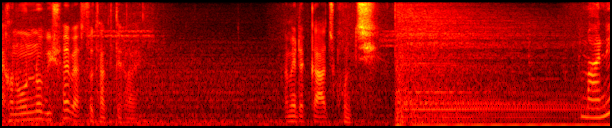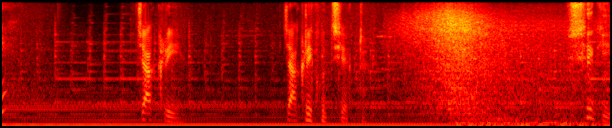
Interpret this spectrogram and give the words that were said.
এখন অন্য বিষয়ে ব্যস্ত থাকতে হয়। আমি একটা কাজ খুঁজছি। মানে? চাকরি। চাকরি খুঁজছি একটা। সে কি?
